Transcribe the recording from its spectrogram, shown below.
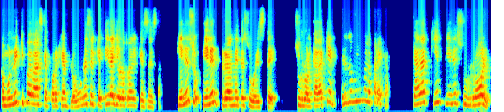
Como un equipo de básquet, por ejemplo, uno es el que tira y el otro el que es esta. Tienen, su, tienen realmente su, este, su rol cada quien. Es lo mismo la pareja. Cada quien tiene su rol,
